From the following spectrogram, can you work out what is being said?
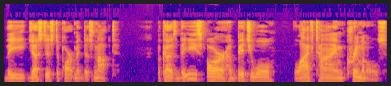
the Justice Department does not. Because these are habitual, lifetime criminals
